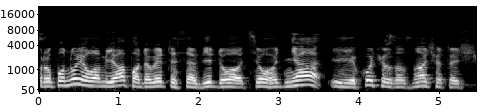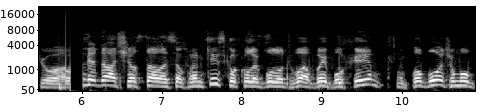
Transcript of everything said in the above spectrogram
пропоную вам я подивитися відео цього дня і хочу зазначити, що біда, що сталося у Франківську, коли було два вибухи. По Божому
